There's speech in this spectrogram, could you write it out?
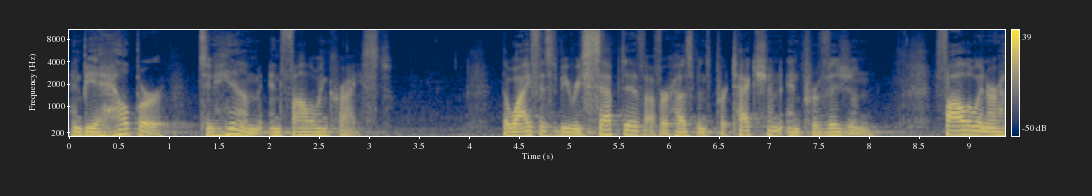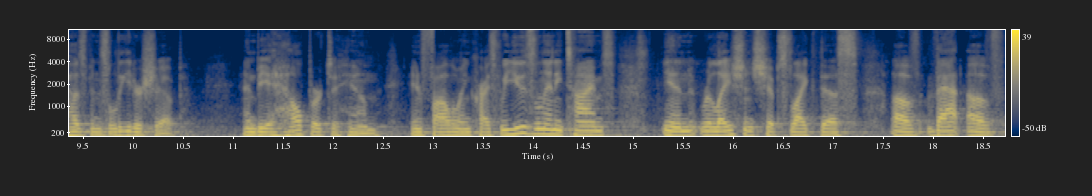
and be a helper to him in following Christ. The wife is to be receptive of her husband's protection and provision, follow in her husband's leadership, and be a helper to him in following Christ. We use many times in relationships like this of that of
